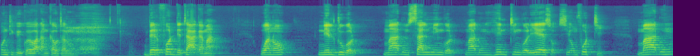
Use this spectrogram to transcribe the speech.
on tigi koye waɗan kawtal mum. Ber foddetaga ma wano neldugol ma ɗum salmingol ma ɗum hentingol yeeso si on fotti ma ɗum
